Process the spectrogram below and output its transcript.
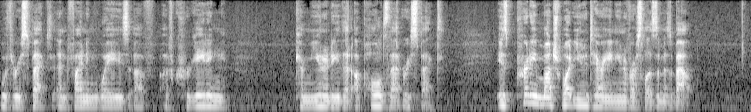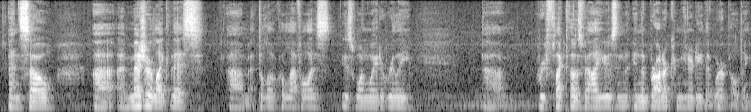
with respect and finding ways of of creating community that upholds that respect is pretty much what Unitarian Universalism is about. And so, uh, a measure like this um, at the local level is is one way to really um, reflect those values in, in the broader community that we're building.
